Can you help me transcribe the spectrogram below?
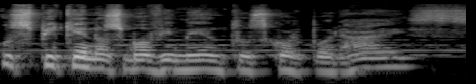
os pequenos movimentos corporais,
